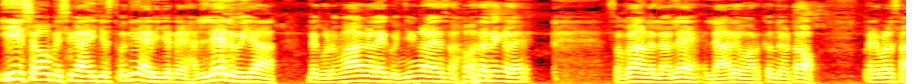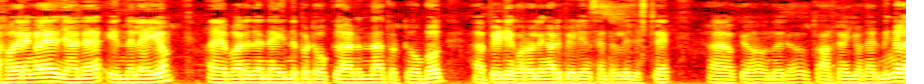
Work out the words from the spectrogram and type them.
ഈശോ മിശിഹായിക്ക് സ്തുതിയായിരിക്കട്ടെ. ഹല്ലേ ലൂയ്യ എന്റെ കുടുംബാംഗങ്ങളെ കുഞ്ഞുങ്ങളെ സഹോദരങ്ങളെ. സുഖമാണല്ലോ അല്ലേ? എല്ലാവരും ഓർക്കുന്നു കേട്ടോ. പരിമള സഹോദരങ്ങളെ ഞാൻ ഇന്നലെയും അതേപോലെ തന്നെ ഇന്നിപ്പോൾ ടോക്ക് കാണുന്ന തൊട്ട് മുമ്പും P D M Kuravilangad P D M സെന്ററിൽ ജസ്റ്റ് ഒക്കെ ഒന്നൊരു പ്രാർത്ഥനയ്ക്ക് ഉണ്ടായിരുന്നു. നിങ്ങൾ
